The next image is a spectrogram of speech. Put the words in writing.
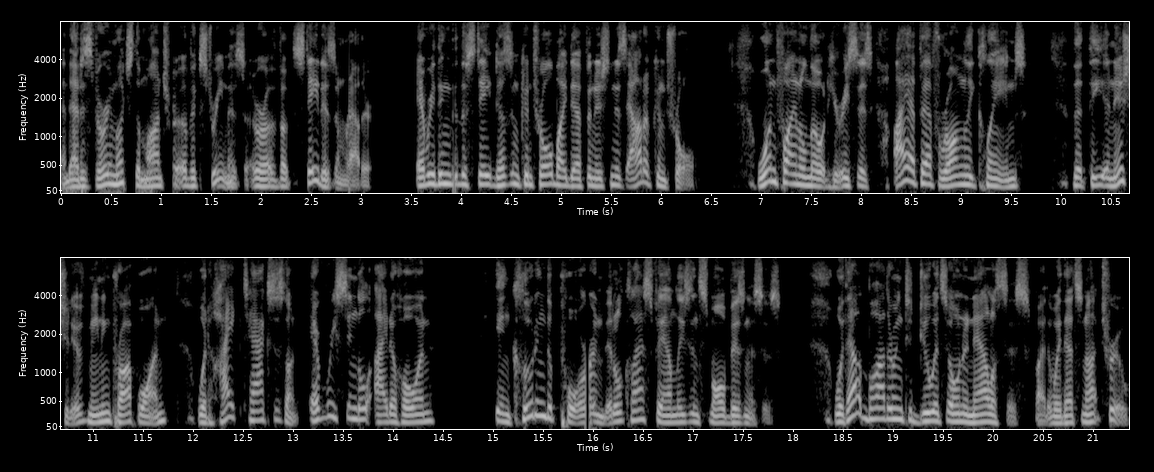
and that is very much the mantra of extremism or of statism rather. Everything that the state doesn't control by definition is out of control. One final note here: he says IFF wrongly claims that the initiative, meaning Prop One, would hike taxes on every single Idahoan including the poor and middle class families and small businesses, without bothering to do its own analysis. By the way, that's not true.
